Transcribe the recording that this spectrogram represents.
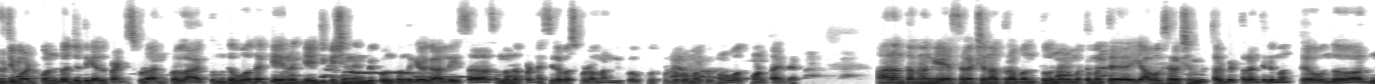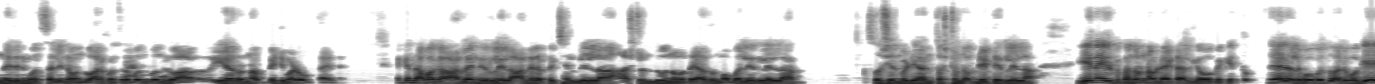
ಡ್ಯೂಟಿ ಮಾಡ್ಕೊಂಡು ಜೊತೆಗೆ ಅದು ಪ್ರಾಕ್ಟೀಸ್ ಕೂಡ ಅನುಕೂಲ ಆಗ್ತು. ಮತ್ತೆ ಓದಕ್ಕೆ ಏನಕ್ಕೆ ಎಜುಕೇಶನ್ ಏನ್ ಬೇಕು ಅಂತ ಕೇಳಿದಾಗ ಅಲ್ಲಿ ಸಂಬಂಧಪಟ್ಟ ಸಿಲೆಬಸ್ ಕೂಡ ಮನೇಲಿ ಕೂತ್ಕೊಂಡು ರೂಮಲ್ಲಿ ಕೂತ್ಕೊಂಡು ಓದ್ಕೊಳ್ತಾ ಇದ್ದೆ. ಆ ನಂತರ ನನಗೆ ಸೆಲೆಕ್ಷನ್ ಹತ್ರ ಬಂತು. ನಾನು ಮತ್ತೆ ಮತ್ತೆ ಯಾವಾಗ ಸೆಲೆಕ್ಷನ್ ಬಿಡ್ತಾರೆ ಬಿಡ್ತಾರೆ ಅಂತೇಳಿ ಮತ್ತೆ ಒಂದು ಹದಿನೈದು ದಿನಕ್ಕೆ ಒಂದ್ಸಲಿನ ಒಂದು ವಾರಕ್ಕೆ ಒಂದ್ಸಲ ಬಂದು ಬಂದು ಇಯರ್ ಅನ್ನ ಭೇಟಿ ಮಾಡಿ ಹೋಗ್ತಾ ಇದ್ದೆ. ಯಾಕಂದ್ರೆ ಅವಾಗ ಆನ್ಲೈನ್ ಇರಲಿಲ್ಲ ಆನ್ಲೈನ್ ಅಪ್ಲಿಕೇಶನ್ ಇರಲಿಲ್ಲ ಅಷ್ಟೊಂದು ನಮ್ಮ ಹತ್ರ ಯಾವ್ದು ಮೊಬೈಲ್ ಇರಲಿಲ್ಲ ಸೋಷಿಯಲ್ ಮೀಡಿಯಾ ಅಂತ ಅಷ್ಟೊಂದು ಅಪ್ಡೇಟ್ ಇರಲಿಲ್ಲ. ಏನೇ ಇರ್ಬೇಕು ಅಂದ್ರೆ ನಾವು ಡೈರೆಕ್ಟ್ ಅಲ್ಲಿಗೆ ಹೋಗ್ಬೇಕಿತ್ತು. ಏನ್ ಅಲ್ಲಿಗೆ ಹೋಗೋದು ಅಲ್ಲಿ ಹೋಗಿ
